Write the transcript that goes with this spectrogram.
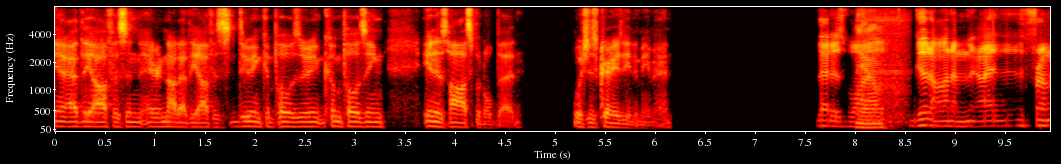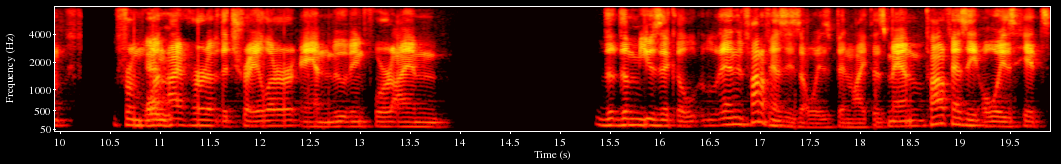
at the office and or not at the office doing composing composing in his hospital bed, which is crazy to me, man. That is Yeah. wild. Good on him. I, from from what And- I heard of the trailer and moving forward, I am the the music and Final Fantasy has always been like this, man. Final Fantasy always hits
